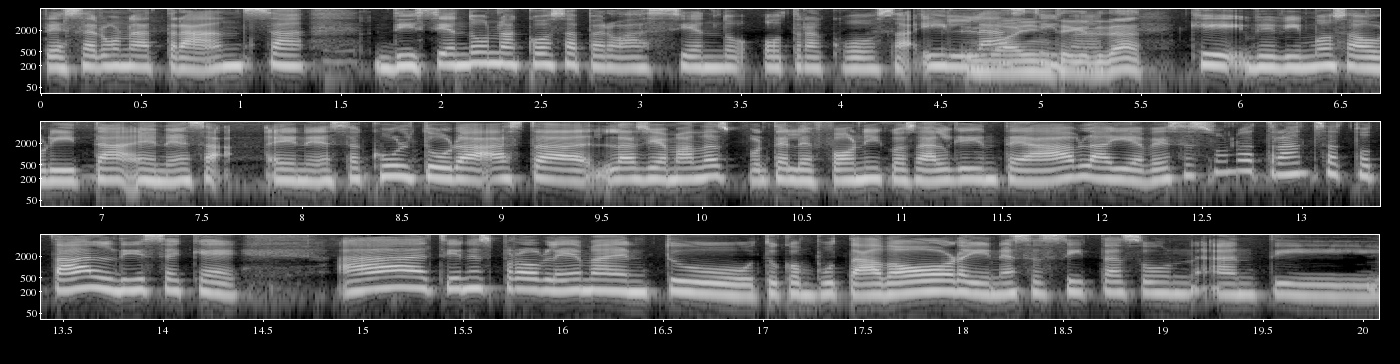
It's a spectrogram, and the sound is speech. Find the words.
de ser una tranza, diciendo una cosa pero haciendo otra cosa. Y integridad. que vivimos ahorita en esa en esa cultura, hasta las llamadas por telefónicos, alguien te habla y a veces una tranza total dice que ah, tienes problema en tu, tu computadora y necesitas un anti...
